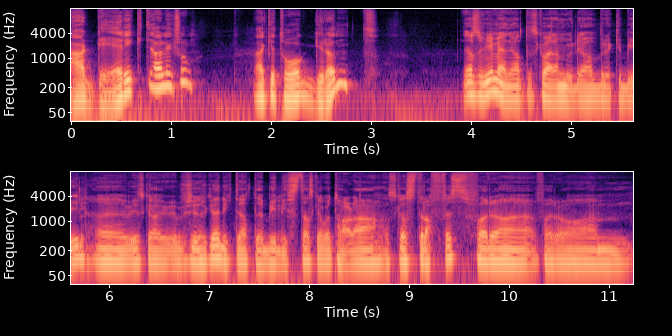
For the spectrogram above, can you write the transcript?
Er det riktig, ja, liksom? Er ikke tog grønt? Ja, så vi mener jo at det skal være mulig å bruke bil. Eh, vi, skal, vi synes ikke det er riktig at bilister skal betale, skal straffes for, å- for å um,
